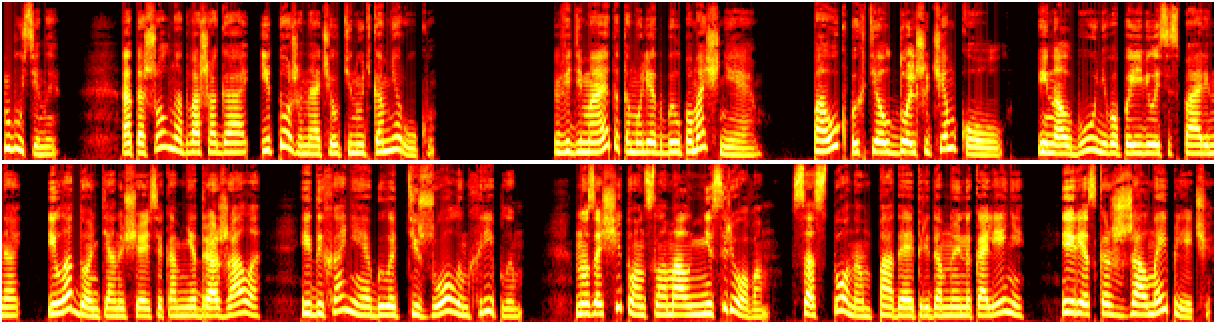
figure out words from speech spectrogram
бусины. Отошел на два шага и тоже начал тянуть ко мне руку. Видимо, этот амулет был помощнее. Паук пыхтел дольше, чем Коул. И на лбу у него появилась испарина, и ладонь, тянущаяся ко мне, дрожала, и дыхание было тяжелым, хриплым. Но защиту он сломал не с ревом, со стоном падая передо мной на колени и резко сжал мои плечи.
